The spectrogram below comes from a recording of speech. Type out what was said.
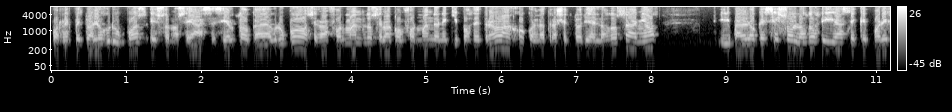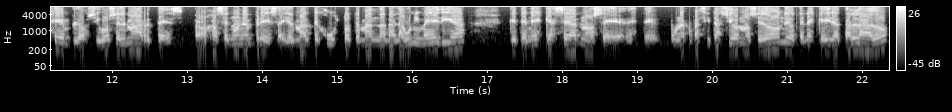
por respeto a los grupos, eso no se hace, ¿cierto? Cada grupo se va formando, se va conformando en equipos de trabajo con la trayectoria de los dos años. Y para lo que sí son los dos días es que, por ejemplo, si vos el martes trabajas en una empresa y el martes justo te mandan a la una y media que tenés que hacer, no sé, este, una capacitación no sé dónde o tenés que ir a tal lado,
